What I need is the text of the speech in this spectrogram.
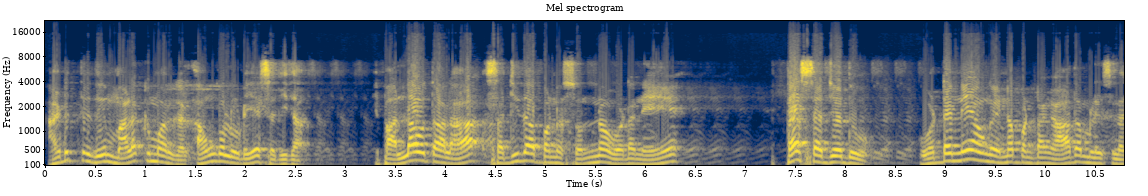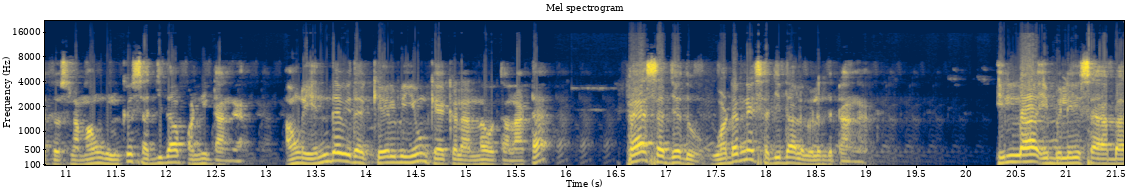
அடுத்தது மலக்குமார்கள் அவங்களுடைய சஜிதா. இப்ப அல்லாஹ் தாலா சஜிதா பண்ண சொன்ன உடனே சஜது உடனே அவங்க என்ன பண்ணிட்டாங்க? ஆதம் அலி சலாத்து வஸ்லாம் அவங்களுக்கு சஜிதா பண்ணிட்டாங்க. அவங்க எந்த வித கேள்வியும் கேட்கல அல்லாஹ் தாலாட்ட சஜது உடனே சஜிதால விழுந்துட்டாங்க. இல்லா இபிலிஸ் அப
